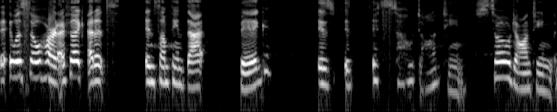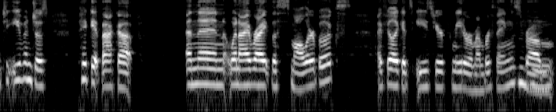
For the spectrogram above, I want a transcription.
It, it was so hard. I feel like edits in something that big is it it's so daunting. So daunting to even just pick it back up. And then when I write the smaller books, I feel like it's easier for me to remember things Mhm. from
